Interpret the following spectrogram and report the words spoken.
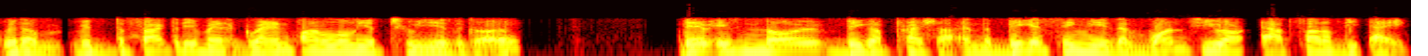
with a with the fact that you've made a grand final only two years ago, there is no bigger pressure. And the biggest thing is that once you are outside of the eight,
